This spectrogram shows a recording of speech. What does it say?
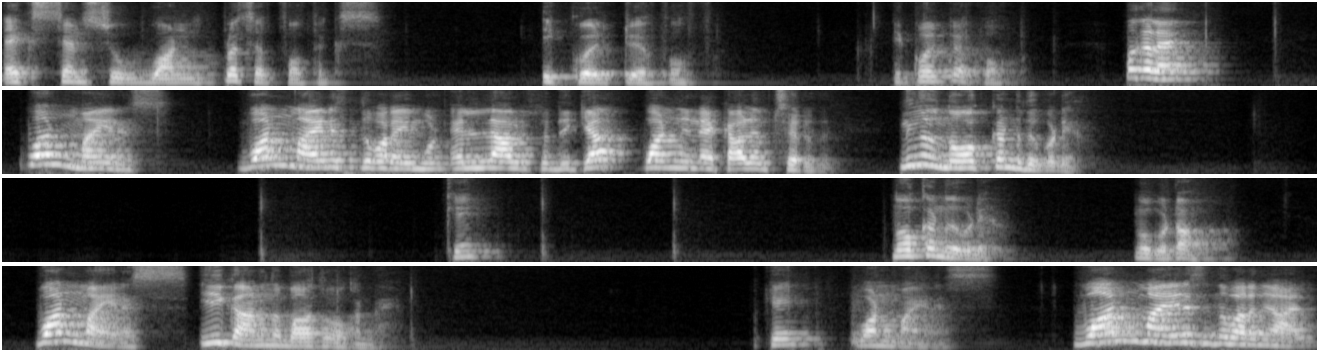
X tends to one plus F of X equal to F of equal to F of മക്കളെ വൺ മൈനസ് വൺ മൈനസ് എന്ന് പറയുമ്പോൾ എല്ലാവരും ശ്രദ്ധിക്കുക. വണ്ണിനേക്കാളും ചെറുത്. നിങ്ങൾ നോക്കേണ്ടത് ഇവിടെയാണ് ഓക്കെ നോക്കേണ്ടത് ഇവിടെയാണ് നോക്കൂട്ടോ. വൺ മൈനസ് ഈ കാണുന്ന ഭാഗത്ത് നോക്കണ്ടേ. Okay one minus one minus എന്ന് പറഞ്ഞാൽ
